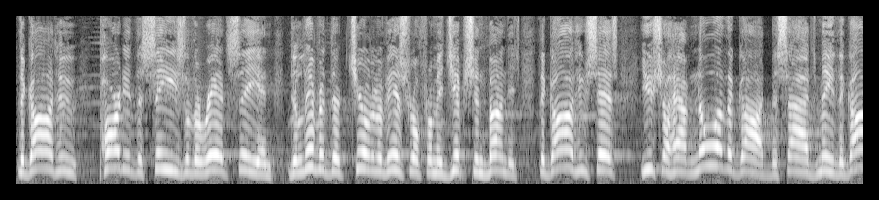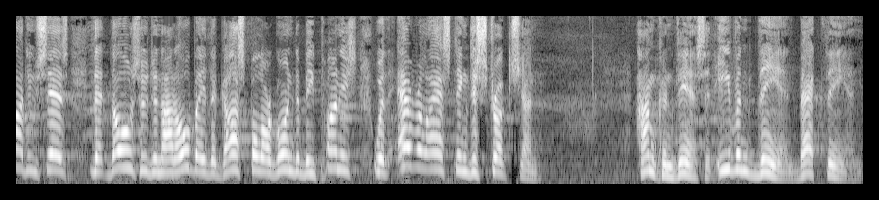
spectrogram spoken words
the God who parted the seas of the Red Sea and delivered the children of Israel from Egyptian bondage. The God who says, You shall have no other God besides me. The God who says that those who do not obey the gospel are going to be punished with everlasting destruction. I'm convinced that even then, back then,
